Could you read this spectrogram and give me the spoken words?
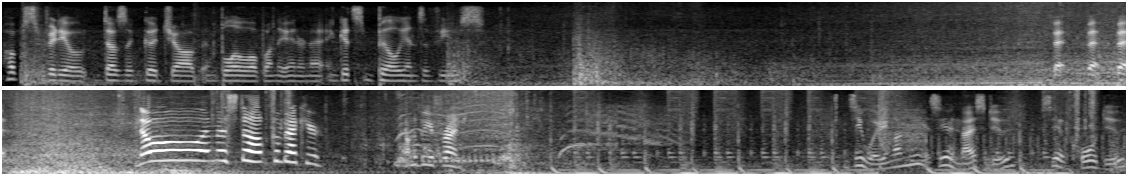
Hope this video does a good job and blow up on the internet and gets billions of views. Bet, bet, bet. No, I messed up. Come back here. I want to be your friend. Is he waiting on me? Is he a nice dude? Is he a cool dude?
